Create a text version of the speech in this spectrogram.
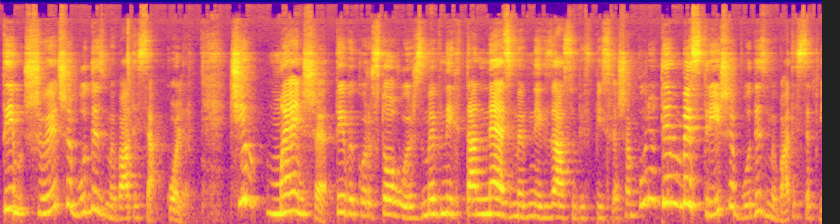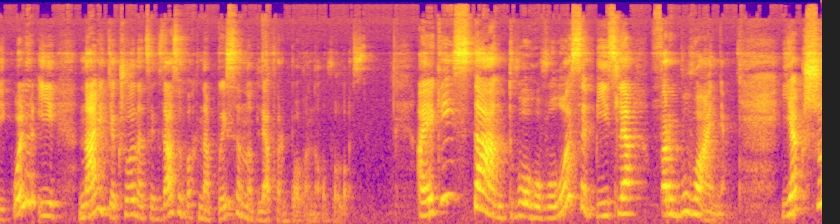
тим швидше буде змиватися колір. Чим менше ти використовуєш змивних та незмивних засобів після шампуню, тим швидше буде змиватися твій колір, і навіть якщо на цих засобах написано для фарбованого волосся. А який стан твого волосся після фарбування? Якщо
